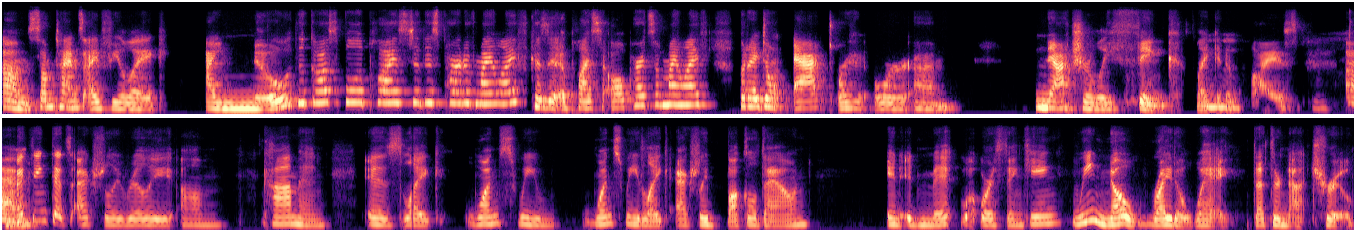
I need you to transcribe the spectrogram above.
Um, sometimes I feel like I know the gospel applies to this part of my life because it applies to all parts of my life, but I don't act or or um, naturally think like mm-hmm. it applies. Um, I think that's actually really um, common. Is like once we once we like actually buckle down and admit what we're thinking, we know right away that they're not true,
